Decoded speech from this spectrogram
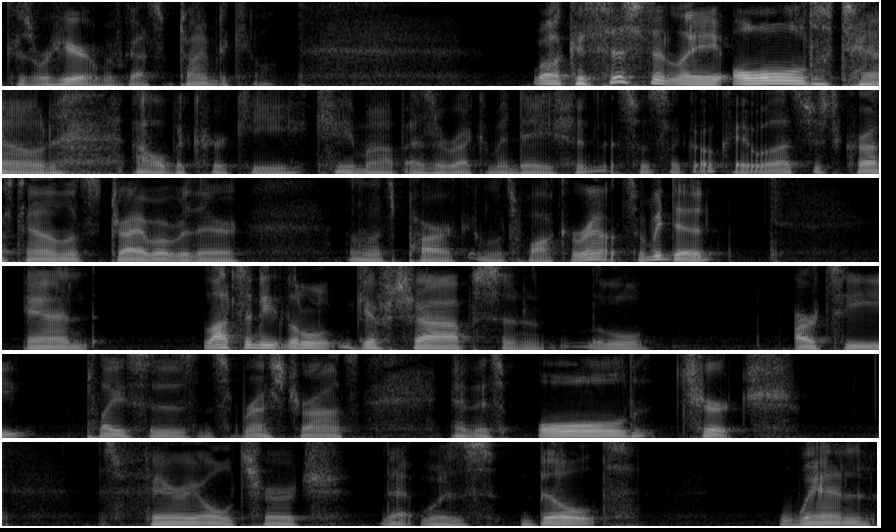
because we're here. We've got some time to kill. Well, consistently, Old Town Albuquerque came up as a recommendation. So it's like, okay, well, that's just across town. Let's drive over there and let's park and let's walk around. So we did. And lots of neat little gift shops and little artsy places and some restaurants and this old church, this very old church that was built when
